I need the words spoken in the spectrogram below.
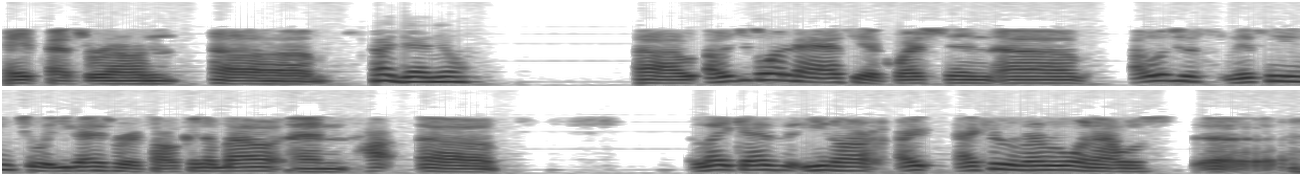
Hey, Pastor Ron. Uh, Hi, Daniel. Uh, I just wanted to ask you a question. Uh, I was just listening to what you guys were talking about, and uh, like as you know, I I can remember when I was uh,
